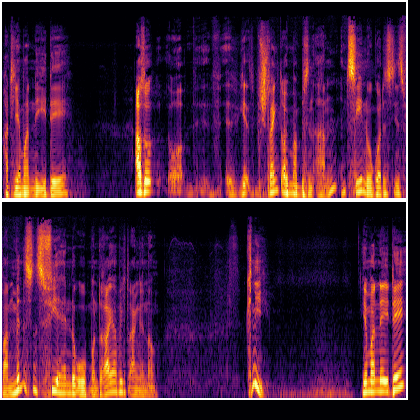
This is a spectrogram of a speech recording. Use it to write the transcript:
Hat jemand eine Idee? Also oh, strengt euch mal ein bisschen an. Im 10 Uhr Gottesdienst waren mindestens vier Hände oben und drei habe ich drangenommen. Knie. Jemand eine Idee?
